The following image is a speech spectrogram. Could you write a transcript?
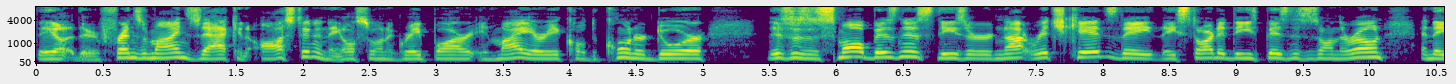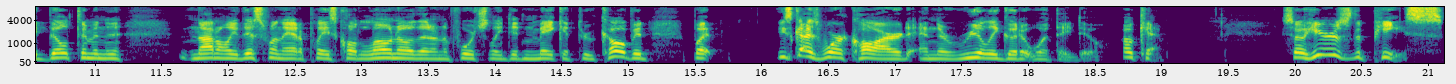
they, uh, they're friends of mine, Zach and Austin, and they also own a great bar in my area called the Corner Door. This is a small business. These are not rich kids. They they started these businesses on their own, and they built them in. The, not only this one, they had a place called Lono that unfortunately didn't make it through COVID, but these guys work hard and they're really good at what they do. Okay, so here's the piece.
